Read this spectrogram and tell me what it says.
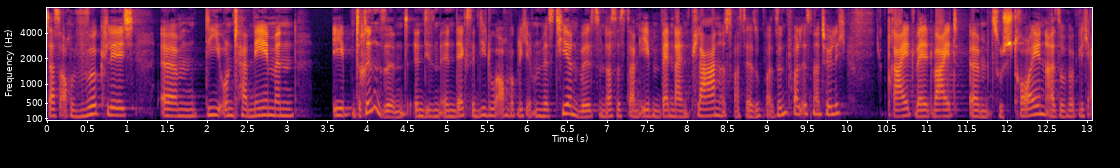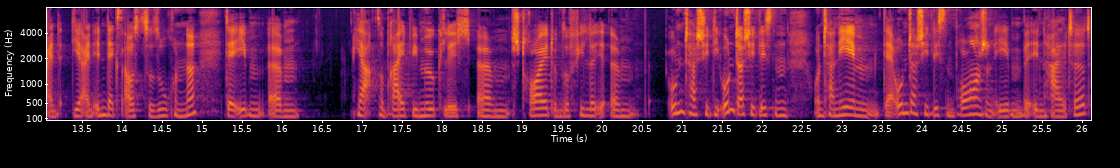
dass auch wirklich ähm, die Unternehmen eben drin sind in diesem Index, in die du auch wirklich investieren willst. Und das ist dann eben, wenn dein Plan ist, was ja super sinnvoll ist natürlich, breit weltweit ähm, zu streuen, also wirklich ein, dir einen Index auszusuchen, ne, der eben ähm, ja, so breit wie möglich ähm, streut und so viele ähm, Unterschied, die unterschiedlichsten Unternehmen der unterschiedlichsten Branchen eben beinhaltet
